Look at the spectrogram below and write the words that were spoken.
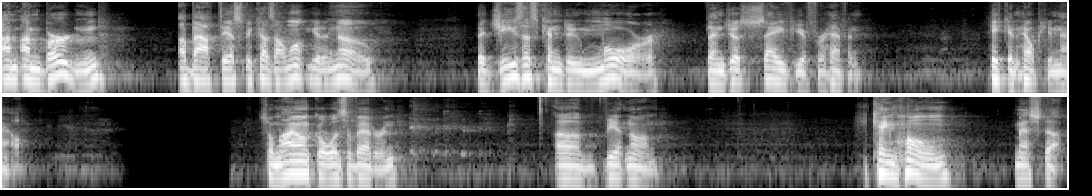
I'm, I'm burdened about this because I want you to know that Jesus can do more than just save you for heaven. He can help you now. So, my uncle was a veteran of Vietnam. He came home messed up.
